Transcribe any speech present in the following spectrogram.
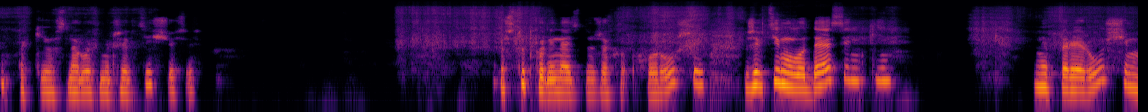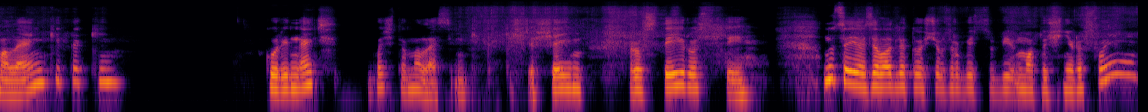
От такі ось на розмір живці щось. ось. Тут корінець дуже хороший. Живці молодесенькі, не маленькі такі. Корінець, бачите, малесенький такий, ще, ще їм рости і рости. Ну, це я взяла для того, щоб зробити собі маточні рослини.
